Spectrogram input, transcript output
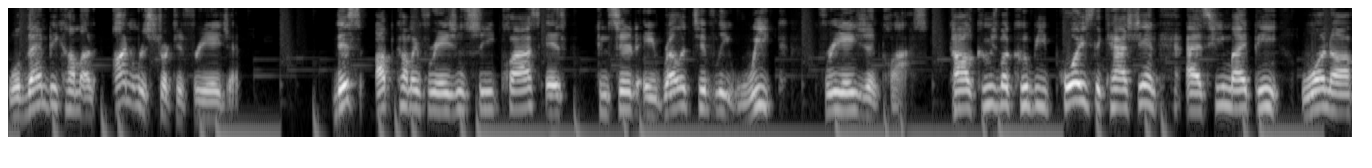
will then become an unrestricted free agent. This upcoming free agency class is considered a relatively weak free agent class. Kyle Kuzma could be poised to cash in as he might be one of,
